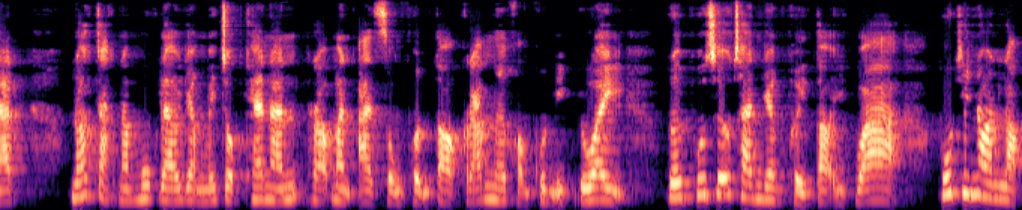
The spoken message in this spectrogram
นัสนอกจากน้ำมูกแล้วยังไม่จบแค่นั้น เพราะมันอาจส่งผลต่อกล้ามเนื้อของคุณอีกด้วย โดยผู้เชี่ยวชาญยังเผยต่ออีกว่า ผู้ที่นอนหลับ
